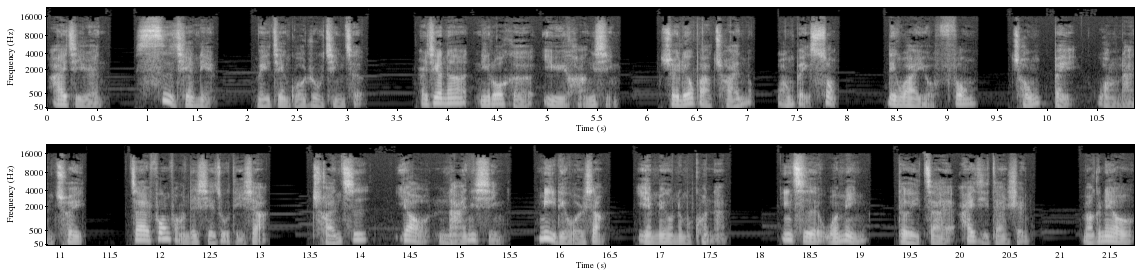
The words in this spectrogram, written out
埃及人四千年没见过入侵者。而且呢，尼罗河易于航行，水流把船往北送。另外有风从北往南吹，在风房的协助底下，船只要南行逆流而上也没有那么困难。因此文明。得以在埃及诞生。马格内尔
